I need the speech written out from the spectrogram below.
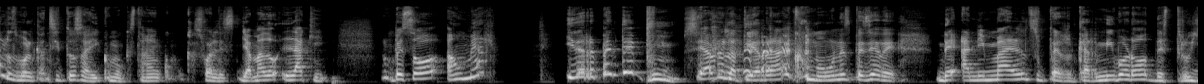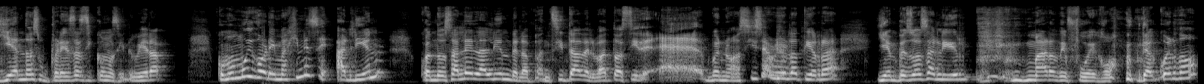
de los volcancitos ahí como que estaban como casuales, llamado Lucky, empezó a humear. Y de repente, ¡pum!, se abre la tierra como una especie de, de animal súper carnívoro destruyendo a su presa, así como si le hubiera como muy gore. Imagínense Alien cuando sale el alien de la pancita del vato así de eh", bueno, así se abrió la tierra y empezó a salir mar de fuego. ¿De acuerdo?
